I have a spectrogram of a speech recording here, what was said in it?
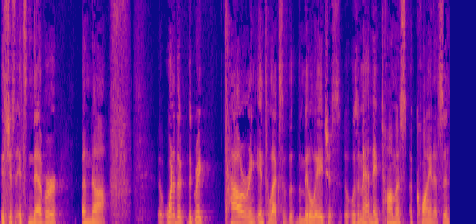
It's just, it's never enough. One of the, the great towering intellects of the, the, Middle Ages was a man named Thomas Aquinas. And,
